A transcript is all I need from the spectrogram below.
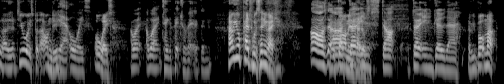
Uh, uh, do you always put that on? Do you? Yeah, always. Always. I won't. I won't take a picture of it. If then. How are your pedals anyway? Oh, uh, Garmin don't pedals. even start. Don't even go there. Have you bought them up?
